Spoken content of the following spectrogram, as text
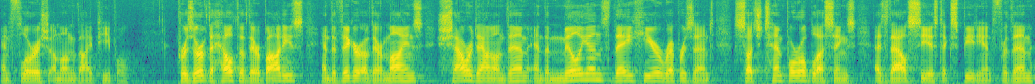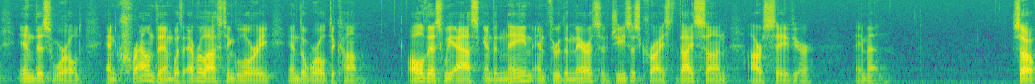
and flourish among thy people. Preserve the health of their bodies and the vigor of their minds. Shower down on them and the millions they here represent such temporal blessings as thou seest expedient for them in this world, and crown them with everlasting glory in the world to come. All this we ask in the name and through the merits of Jesus Christ, thy Son, our Savior. Amen. So,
